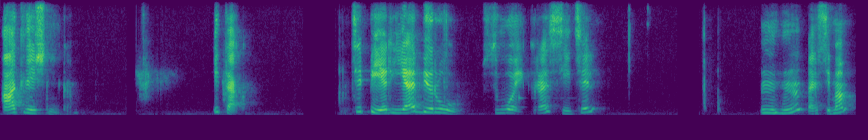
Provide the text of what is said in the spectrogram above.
Отличненько. Итак, теперь я беру свой краситель Угу, спасибо.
